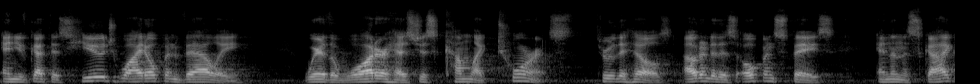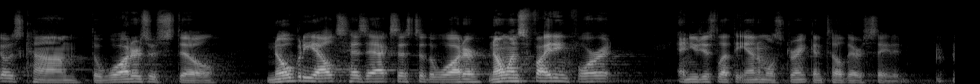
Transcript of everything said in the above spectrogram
And you've got this huge, wide open valley where the water has just come like torrents through the hills out into this open space, and then the sky goes calm, the waters are still. Nobody else has access to the water, no one's fighting for it and you just let the animals drink until they're sated.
